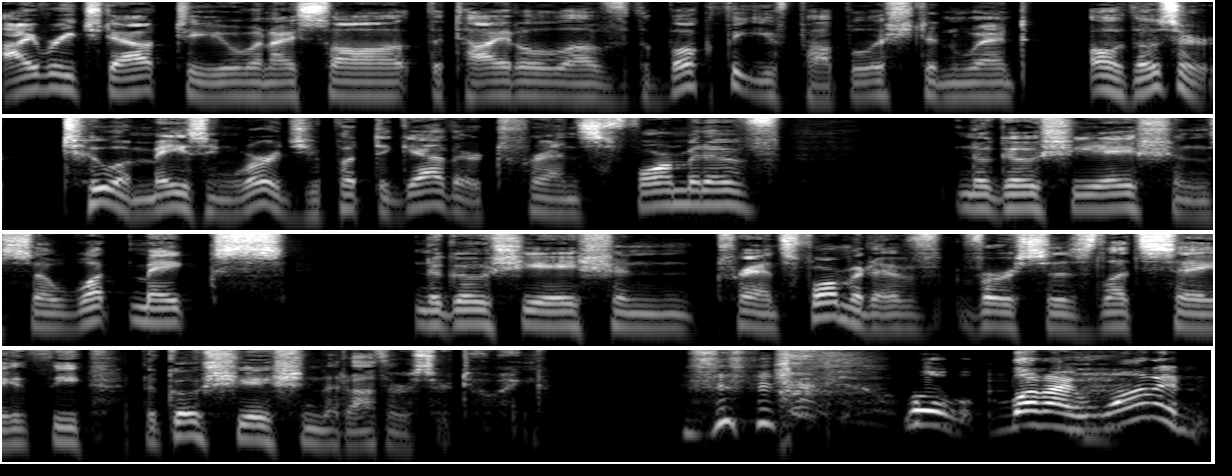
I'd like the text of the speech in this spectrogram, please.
I reached out to you when I saw the title of the book that you've published and went, oh, those are two amazing words you put together transformative negotiation. So, what makes negotiation transformative versus, let's say, the negotiation that others are doing? well, what I wanted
